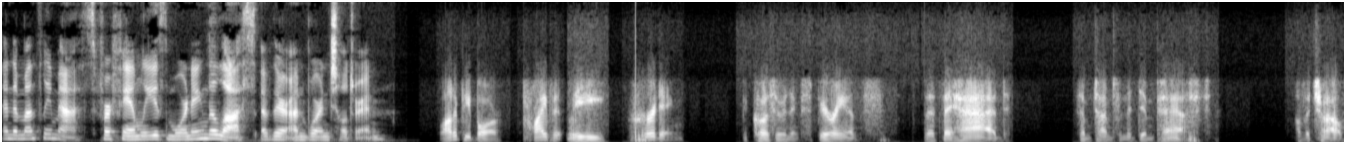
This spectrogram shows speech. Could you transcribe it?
and a monthly mass for families mourning the loss of their unborn children. A lot of people are privately hurting because of an experience that they had sometimes in the dim past of a child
